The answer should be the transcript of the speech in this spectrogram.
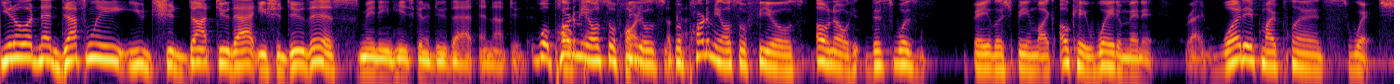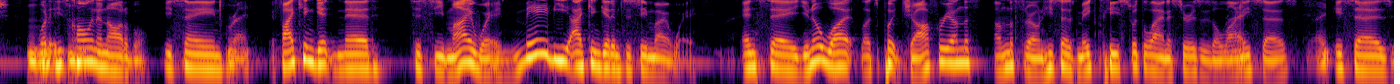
you know what, Ned, definitely you should not do that. You should do this, meaning he's going to do that and not do this. Well, part of me also part feels, okay. but part of me also feels, oh no, this was Baelish being like, okay, wait a minute. Right. Mm-hmm, What if my plans switch? what he's calling an audible. He's saying, Right. if I can get Ned to see my way, maybe I can get him to see my way. And say, you know what? Let's put Joffrey on the on the throne. He says, "Make peace with the Lannisters," is the line he says. Right. He says,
